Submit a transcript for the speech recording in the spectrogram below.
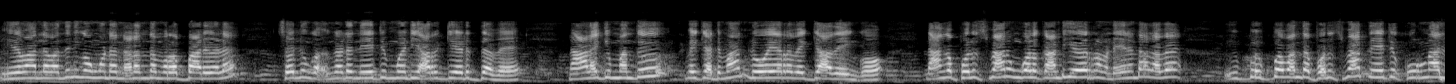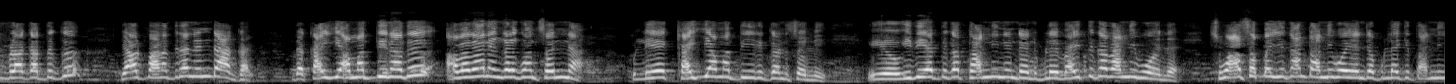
நீதிமன்றில் வந்து நீங்கள் உங்களோட நடந்த முறைப்பாடுகளை சொல்லுங்க. எங்கள்கிட்ட நேற்று முன்னாடி அறுக்கி எடுத்தவ. நாளைக்கும் வந்து வைக்கட்டுமா? லோயரை வைக்காதேங்கோ. நாங்கள் போலீஸ்மார் உங்களுக்காண்டி ஏறினோம் ஏனென்றால் அவன் இப்போ இப்போ வந்த போலீஸ்மார் நேற்று குருநாள் விளக்கத்துக்கு யாழ்ப்பாணத்தில் நின்றாக்கள் இந்த கை அமர்த்தினது அவ தான் எங்களுக்கு வந்து சொன்னேன் பிள்ளையே கை அமர்த்தி இருக்குன்னு சொல்லி. இதயத்துக்கு தண்ணி நின்று பிள்ளை வயிற்றுக்க தண்ணி போயில சுவாச பையக்கான் தண்ணி போய் என்ற பிள்ளைக்கு தண்ணி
